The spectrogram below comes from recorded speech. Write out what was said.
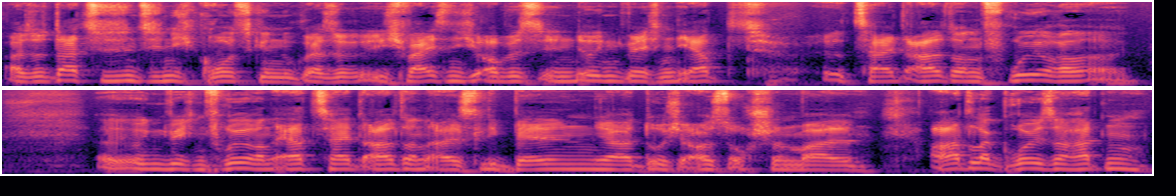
Also dazu sind sie nicht groß genug. Also ich weiß nicht, ob es in irgendwelchen Erdzeitaltern früherer irgendwelchen früheren Erdzeitaltern als Libellen ja durchaus auch schon mal Adlergröße hatten.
